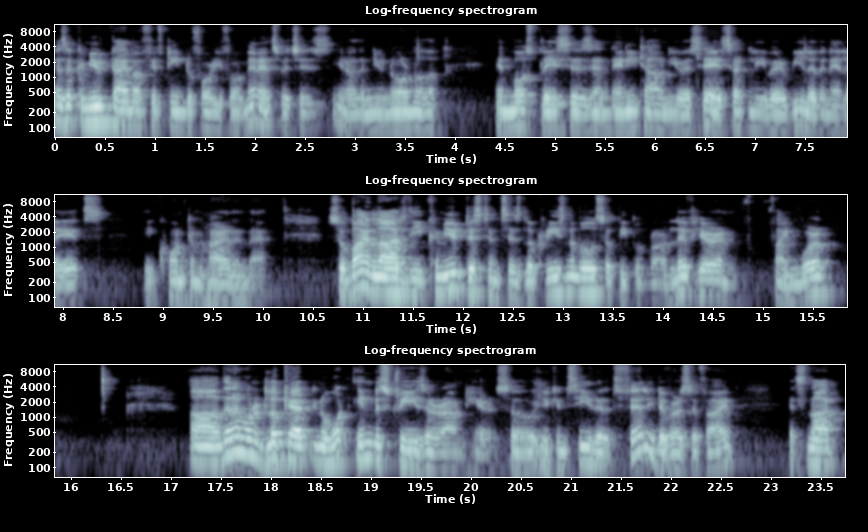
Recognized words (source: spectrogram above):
has a commute time of 15 to 44 minutes, which is you know the new normal in most places and any town USA. Certainly where we live in LA, it's a quantum higher than that. So by and large, the commute distances look reasonable, so people want to live here and find work. Uh, then I wanted to look at you know what industries are around here. So you can see that it's fairly diversified. It's not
